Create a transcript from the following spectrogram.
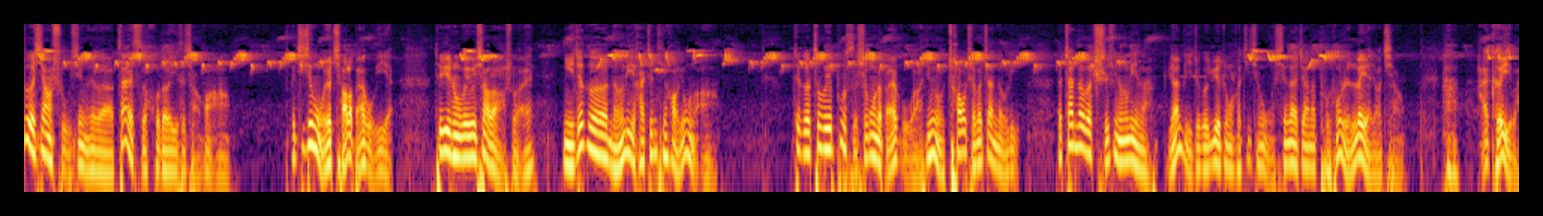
各项属性这个再次获得了一次强化啊。那季青武又瞧了白骨一眼，对岳仲微微笑道：“说，哎，你这个能力还真挺好用的啊。”这个作为不死生物的白骨啊，拥有超强的战斗力，那战斗的持续能力呢，远比这个岳仲和姬青武现在这样的普通人类啊要强，哈，还可以吧？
